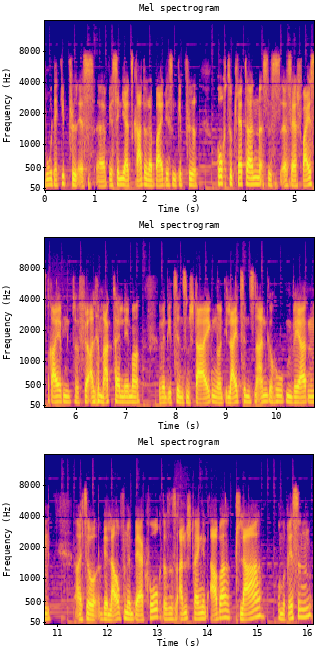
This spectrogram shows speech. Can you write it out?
wo der Gipfel ist. Äh, wir sind ja jetzt gerade dabei, diesen Gipfel hochzuklettern. Es ist äh, sehr schweißtreibend für alle Marktteilnehmer, wenn die Zinsen steigen und die Leitzinsen angehoben werden. Also wir laufen den Berg hoch, das ist anstrengend, aber klar umrissen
